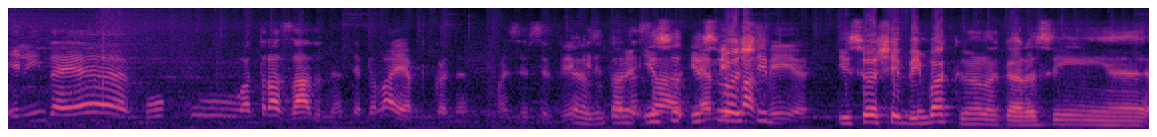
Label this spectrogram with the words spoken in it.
ele ainda é um pouco atrasado, né? Até pela época, né? Mas aí você vê É, que ele tá nessa. Isso- é a isso eu mesma achei- veia. Isso eu achei bem bacana, cara. Assim, é,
